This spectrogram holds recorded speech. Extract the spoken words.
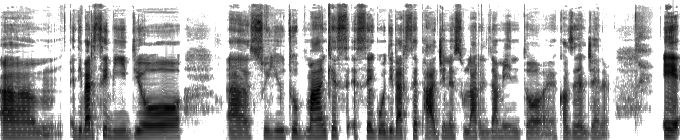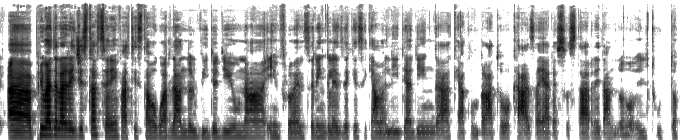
uhm, diversi video, uhm, su YouTube, ma anche se seguo diverse pagine sull'arredamento e cose del genere. E, uhm, prima della registrazione infatti stavo guardando il video di una influencer inglese che si chiama Lydia Dinga, che ha comprato casa e adesso sta arredando il tutto.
